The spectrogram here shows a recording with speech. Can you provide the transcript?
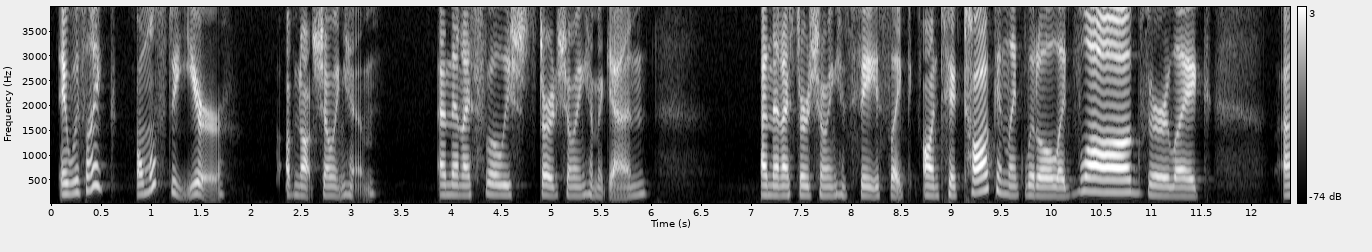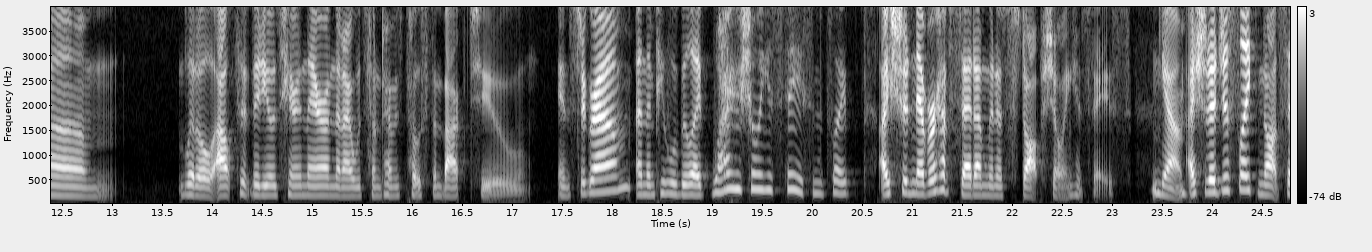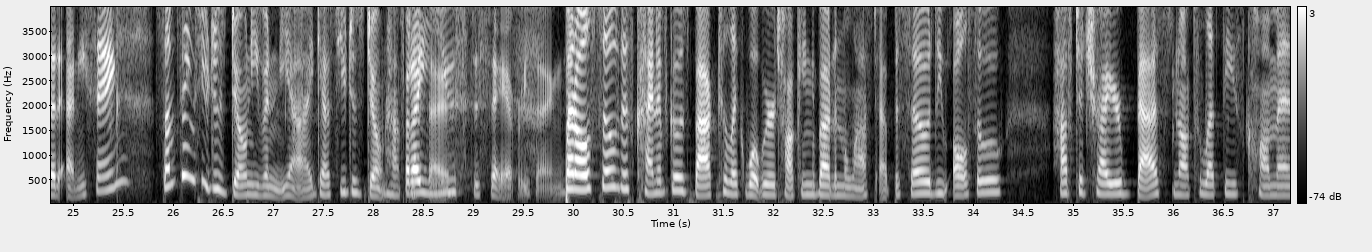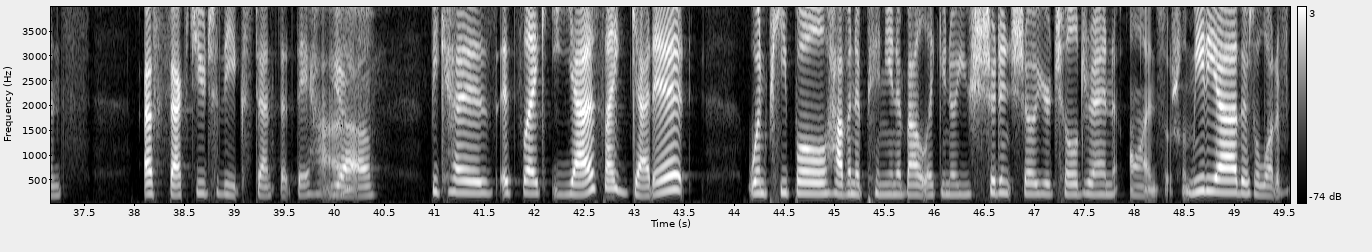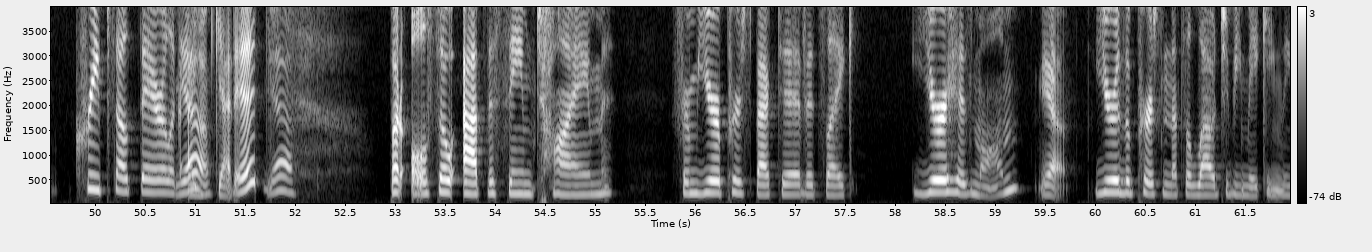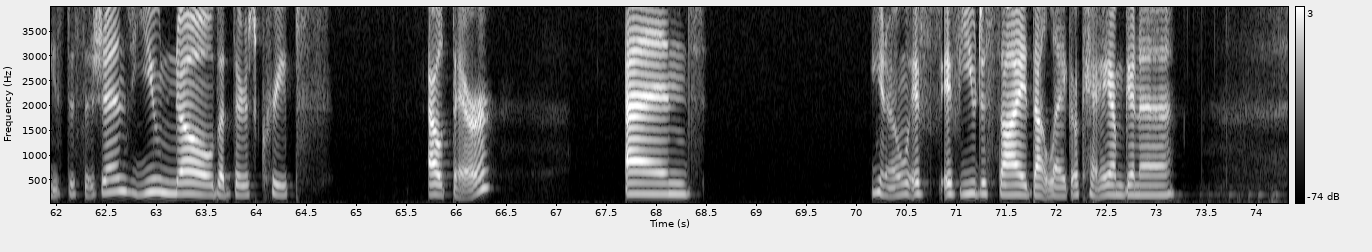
it was like almost a year of not showing him. And then I slowly sh- started showing him again. And then I started showing his face like on TikTok and like little like vlogs or like um little outfit videos here and there and then I would sometimes post them back to Instagram and then people would be like, "Why are you showing his face?" And it's like I should never have said I'm to stop showing his face. Yeah. I should have just like not said anything, Some things you just don't even yeah, I guess you just don't have but to I say. used to say everything. But also, this kind of goes back to like what we were talking about in the last episode. You also have to try your best not to let these comments affect you to the extent that they have. yeah. Because it's like, yes, I get it when people have an opinion about like, you know, you shouldn't show your children on social media. There's a lot of creeps out there. Like, I get it. Yeah. But also at the same time, from your perspective, it's like you're his mom Yeah. you're the person that's allowed to be making these decisions. You know that there's creeps out there. And you know, if if you decide that like, okay, I'm to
